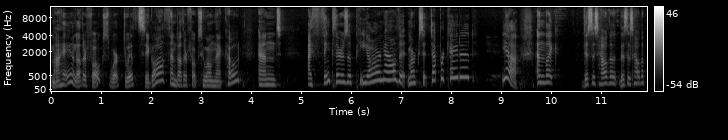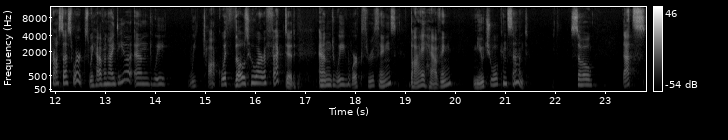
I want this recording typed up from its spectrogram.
Mahe and other folks worked with SIGAuth and other folks who own that code. And I think there's a PR now that marks it deprecated. Yeah. And like this is how the this is how the process works. We have an idea and we we talk with those who are affected and we work through things by having mutual consent. So that's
